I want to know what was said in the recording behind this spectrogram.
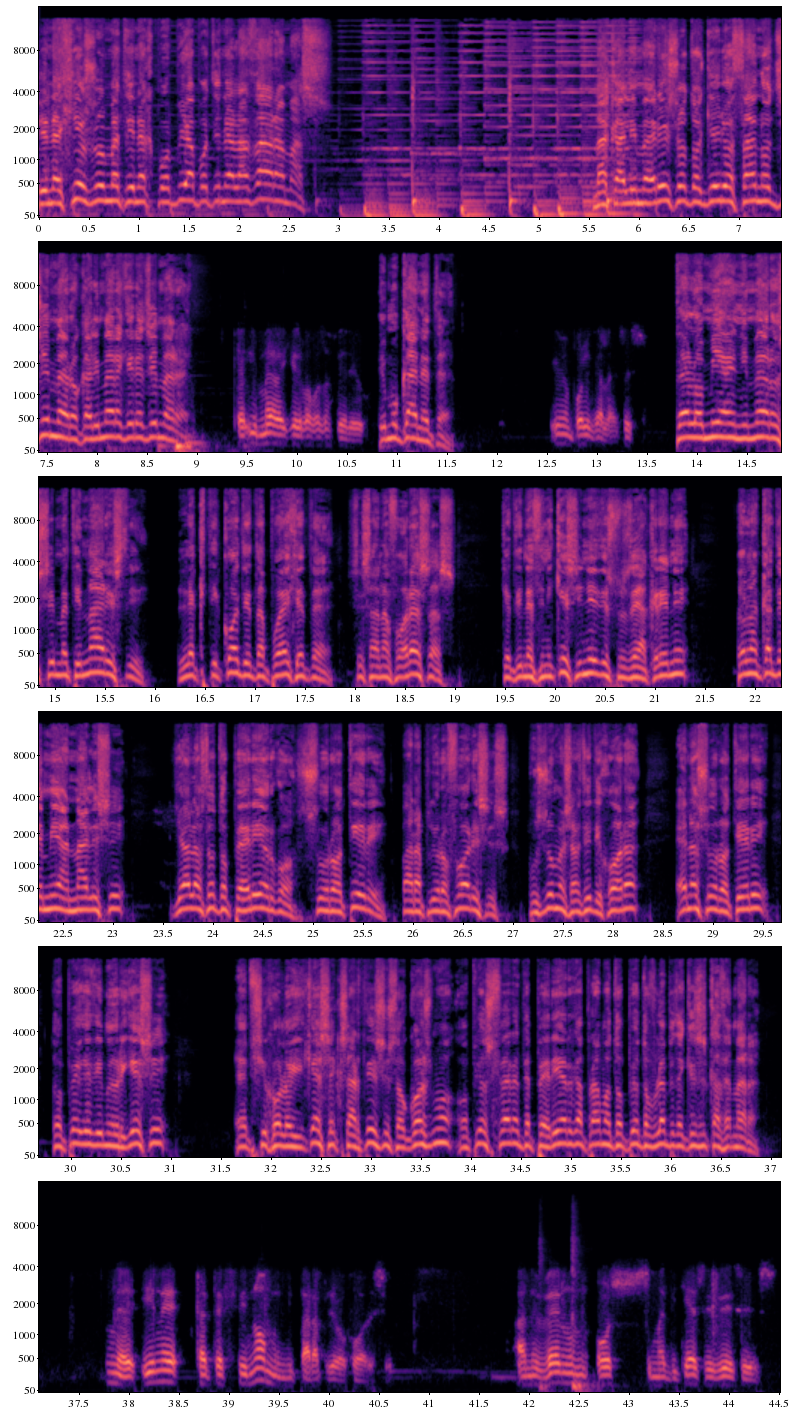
Συνεχίζουμε την εκπομπή από την Ελλαδάρα μας. Να καλημερίσω τον κύριο Θάνο Τζίμερο. Καλημέρα κύριε Τζίμερε. Καλημέρα κύριε Παπαζαφυρίου. Τι μου κάνετε; Είμαι πολύ καλά εσείς; Θέλω μία ενημέρωση με την άριστη λεκτικότητα που έχετε στις αναφορές σας και την εθνική συνείδηση που διακρίνει. Θέλω να κάνετε μία ανάλυση για όλο αυτό το περίεργο σουρωτήρι παραπληροφόρησης που ζούμε σε αυτή τη χώρα. Ένα σουρωτήρι το οποίο έχει δημιουργήσει ε, ψυχολογικές εξαρτήσεις στον κόσμο, ο οποίος φέρεται περίεργα, πράγμα το οποίο το βλέπετε και εσείς κάθε μέρα. Ναι, είναι κατευθυνόμενη παραπληροφόρηση. Ανεβαίνουν ως σημαντικές ειδήσεις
